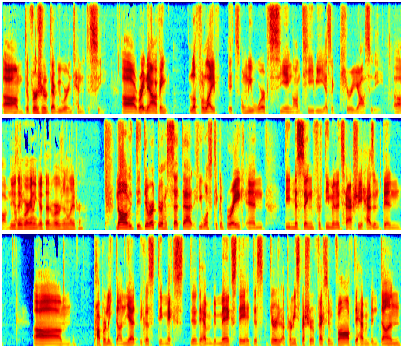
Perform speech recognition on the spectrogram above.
um, the version that we were intended to see. Uh, right now, I think Love for Life, it's only worth seeing on TV as a curiosity. Um, Do you think we're going to get that version later? No, the director has said that he wants to take a break, and the missing 15 minutes actually hasn't been um, properly done yet because the mix they, they haven't been mixed. They had this there are apparently special effects involved. They haven't been done.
